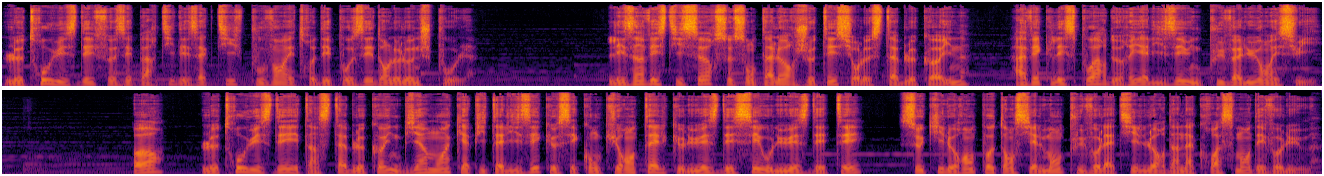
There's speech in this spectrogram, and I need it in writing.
le True USD faisait partie des actifs pouvant être déposés dans le launch pool. Les investisseurs se sont alors jetés sur le stablecoin, avec l'espoir de réaliser une plus-value en SUI. Or, le TrueUSD est un stablecoin bien moins capitalisé que ses concurrents tels que l'USDC ou l'USDT, ce qui le rend potentiellement plus volatile lors d'un accroissement des volumes.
